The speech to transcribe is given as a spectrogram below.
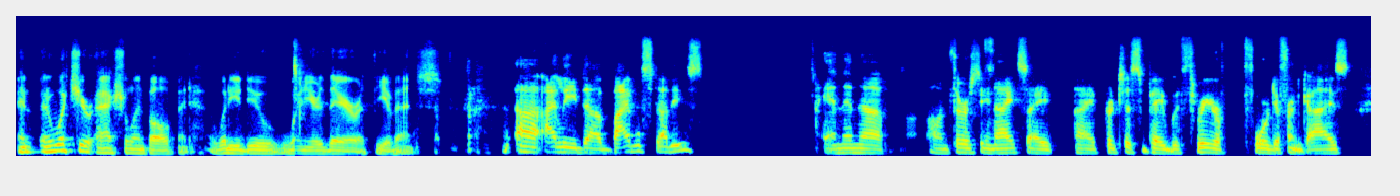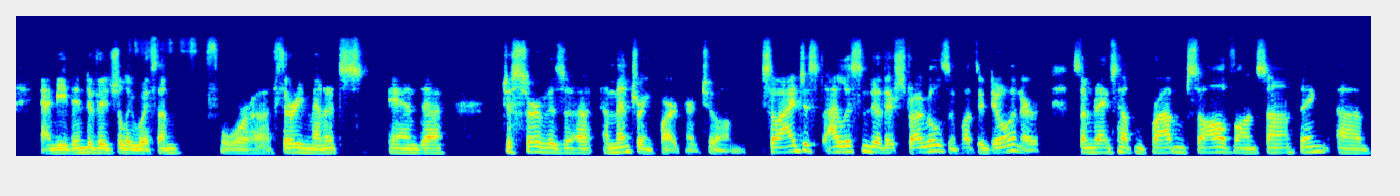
And and what's your actual involvement? What do you do when you're there at the events? Uh, I lead uh, Bible studies, and then uh, on Thursday nights I I participate with three or four different guys. I meet individually with them for uh, 30 minutes and just serve as a, a mentoring partner to them. So I just I listen to their struggles and what they're doing, or sometimes help them problem solve on something. Um,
